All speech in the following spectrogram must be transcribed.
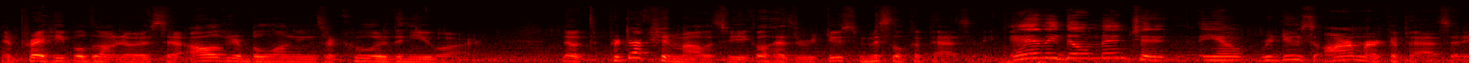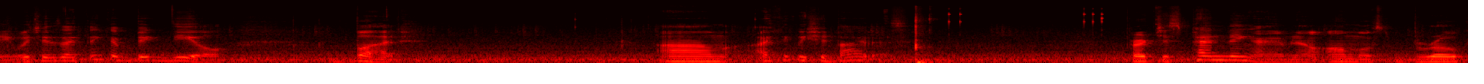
and pray people don't notice that all of your belongings are cooler than you are. Note, the production model of this vehicle has a reduced missile capacity. And they don't mention, you know, reduced armor capacity, which is, I think, a big deal. But, um, I think we should buy this. Purchase pending. I am now almost broke.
